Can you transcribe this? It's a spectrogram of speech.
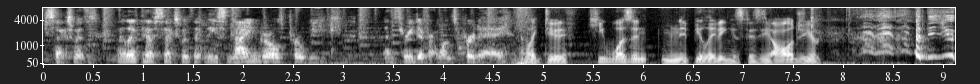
sex with, I like to have sex with at least nine girls per week and three different ones per day. And like, dude, if he wasn't manipulating his physiology or. Did you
